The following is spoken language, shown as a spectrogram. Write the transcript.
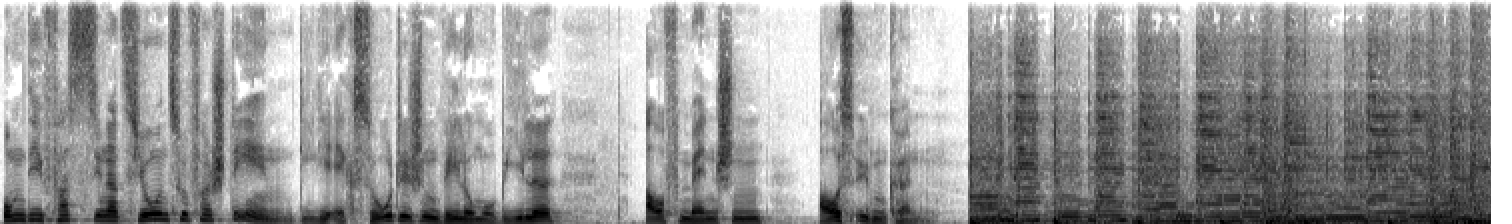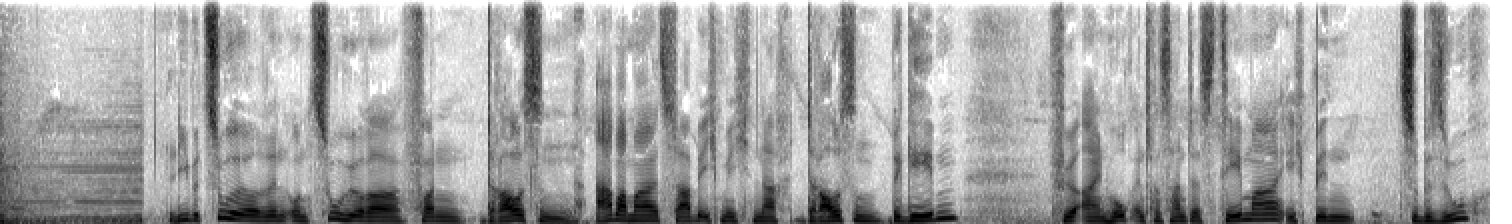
um die Faszination zu verstehen, die die exotischen Velomobile auf Menschen ausüben können. Liebe Zuhörerinnen und Zuhörer von draußen, abermals habe ich mich nach draußen begeben für ein hochinteressantes Thema. Ich bin zu Besuch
